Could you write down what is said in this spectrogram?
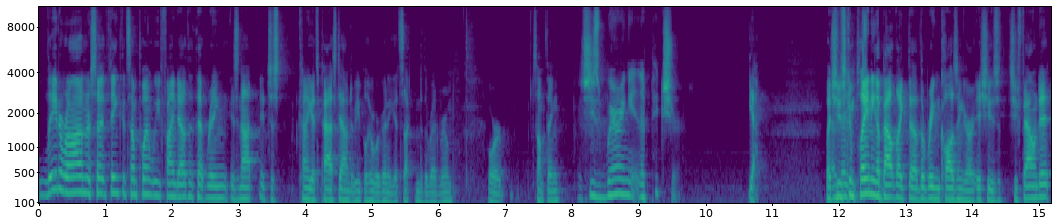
later on, or so I think at some point we find out that that ring is not. It just kind of gets passed down to people who are going to get sucked into the red room, or something. She's wearing it in a picture. Yeah. But And she was then- complaining about like the the ring causing her issues. She found it,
